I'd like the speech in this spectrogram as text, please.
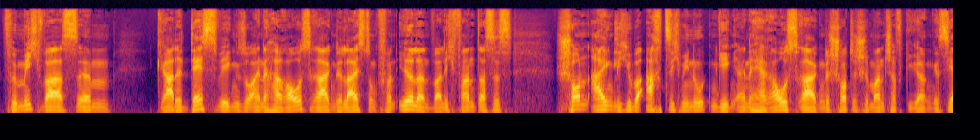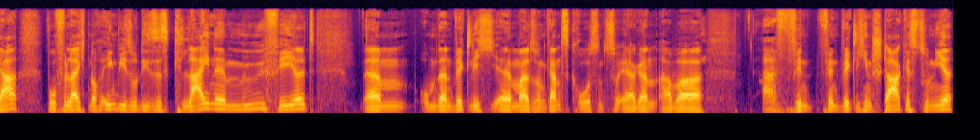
für mich war es ähm, gerade deswegen so eine herausragende Leistung von Irland, weil ich fand, dass es schon eigentlich über 80 Minuten gegen eine herausragende schottische Mannschaft gegangen ist. Ja, wo vielleicht noch irgendwie so dieses kleine Mühe fehlt, ähm, um dann wirklich äh, mal so einen ganz großen zu ärgern, aber äh, find, find wirklich ein starkes Turnier.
